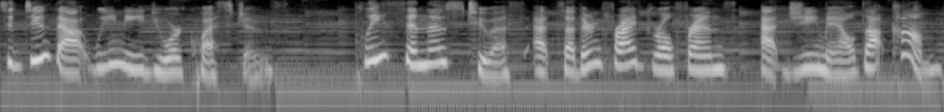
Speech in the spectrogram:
To do that, we need your questions. Please send those to us at southernfriedgirlfriends at gmail.com.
